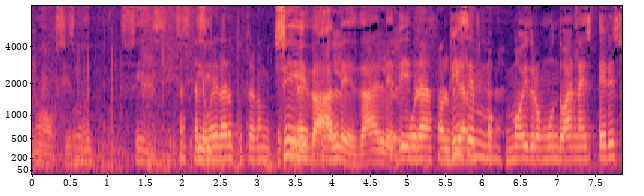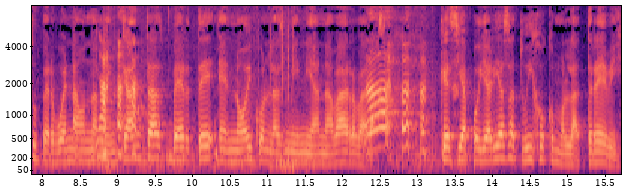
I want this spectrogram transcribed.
No, sí es muy... Sí, sí, sí, Hasta le sí. voy a dar otro trago a mi Sí, tequila. dale, dale. Di- Pura dice Mo-. Moidro Mundo, Ana, es- eres súper buena onda. Me encanta verte en hoy con las mini Ana Bárbaras. que si apoyarías a tu hijo como la Trevi.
